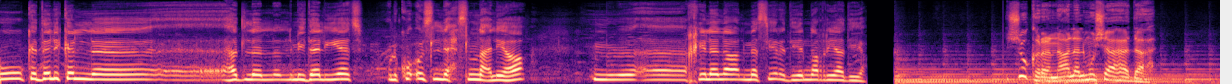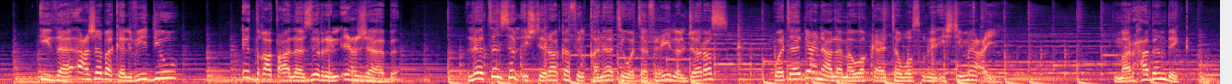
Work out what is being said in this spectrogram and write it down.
وكذلك آه، هاد ال- الميداليات والكؤوس اللي حصلنا عليها آه، خلال المسيره ديالنا الرياضيه شكرا على المشاهدة. إذا أعجبك الفيديو اضغط على زر الإعجاب. لا تنسى الاشتراك في القناة وتفعيل الجرس وتابعنا على مواقع التواصل الاجتماعي. مرحبا بك.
